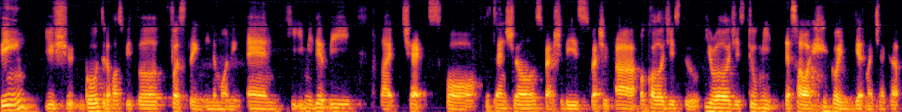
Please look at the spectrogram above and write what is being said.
think you should go to the hospital first thing in the morning. And he immediately like checks for potential specialists, special uh, oncologists to urologists to meet. That's how I go and get my checkup.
